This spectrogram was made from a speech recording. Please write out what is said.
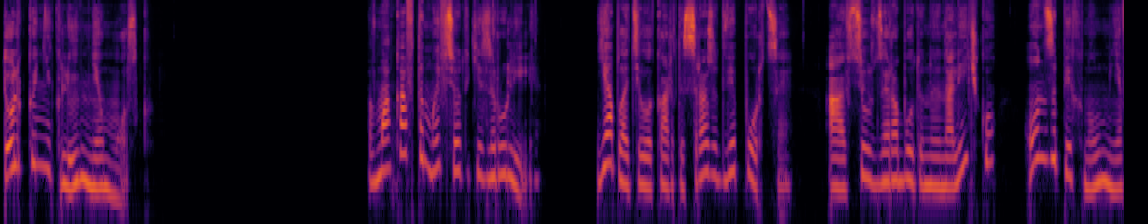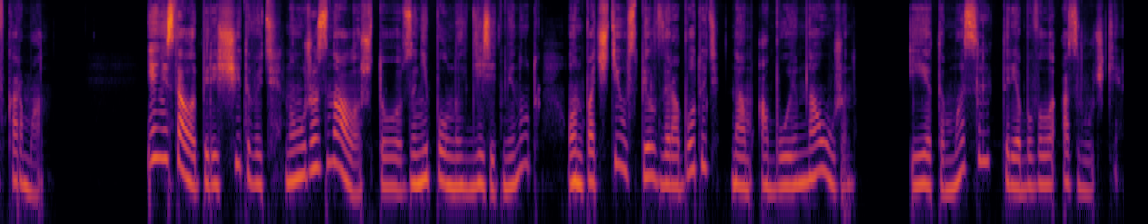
«Только не клюй мне мозг». В Макафто мы все таки зарулили. Я платила карты сразу две порции, а всю заработанную наличку он запихнул мне в карман. Я не стала пересчитывать, но уже знала, что за неполных 10 минут он почти успел заработать нам обоим на ужин. И эта мысль требовала озвучки.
